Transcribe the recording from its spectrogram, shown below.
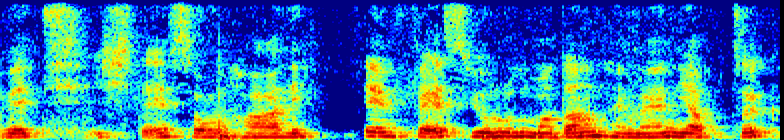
Evet işte son hali. Enfes yorulmadan hemen yaptık.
